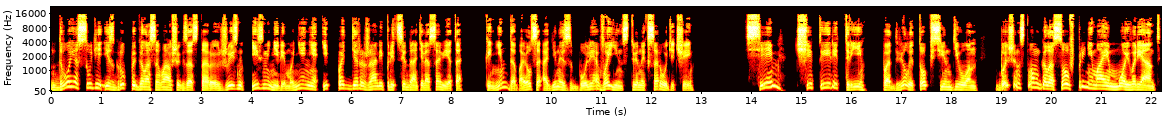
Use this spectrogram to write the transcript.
Двое судей из группы голосовавших за старую жизнь изменили мнение и поддержали председателя совета. К ним добавился один из более воинственных сородичей. «Семь, четыре, три», – подвел итог Синдион. «Большинством голосов принимаем мой вариант.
